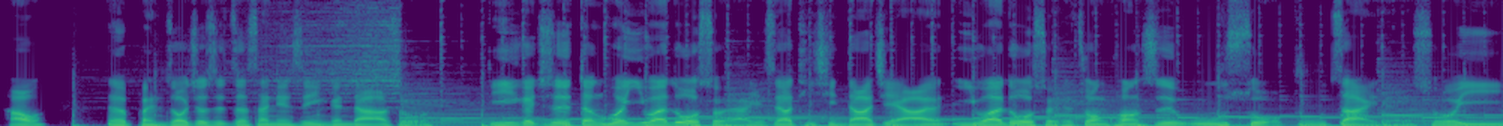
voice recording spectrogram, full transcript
好，那本周就是这三件事情跟大家说。第一个就是灯会意外落水啊，也是要提醒大家，意外落水的状况是无所不在的，所以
